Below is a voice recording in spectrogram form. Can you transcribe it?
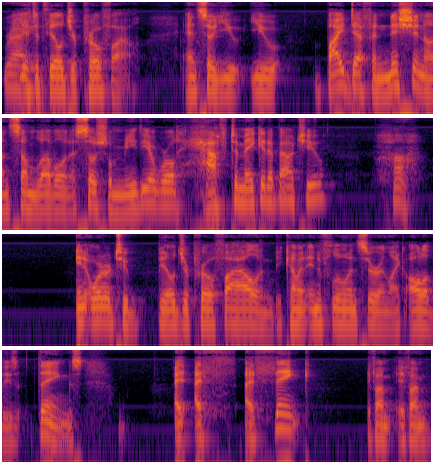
Right. You have to build your profile. And so you you by definition on some level in a social media world have to make it about you huh. in order to build your profile and become an influencer and like all of these things. I I, th- I think if I'm if I'm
